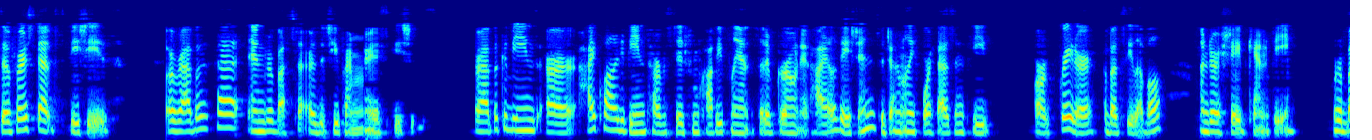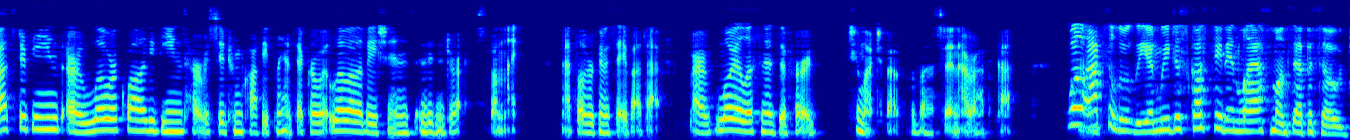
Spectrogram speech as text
So first up, species. Arabica and Robusta are the two primary species. Arabica beans are high quality beans harvested from coffee plants that have grown at high elevation, so generally 4,000 feet or greater above sea level, under a shade canopy. Robusta beans are lower quality beans harvested from coffee plants that grow at low elevations and in direct sunlight. That's all we're going to say about that. Our loyal listeners have heard too much about Robusta and Arabica. Well, absolutely. And we discussed it in last month's episode.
